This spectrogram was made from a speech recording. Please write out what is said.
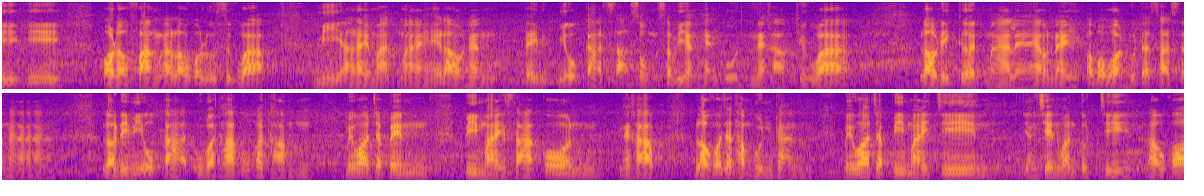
ดีๆ ที่พอเราฟังแล้วเราก็รู้สึกว่ามีอะไรมากมายให้เรานั้นได้มีโอกาสสะสมเสบียงแห่งบุญนะครับ ถือว่าเราได้เกิดมาแล้วในพระบวรพุทธศาสนา เราได้มีโอกาสอุปถากอุปถัมภ์ไม่ว่าจะเป็นปีใหม่สากลนะครับ เราก็จะทำบุญกัน ไม่ว่าจะปีใหม่จีน อย่างเช่นวันตรุษจีน เราก็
